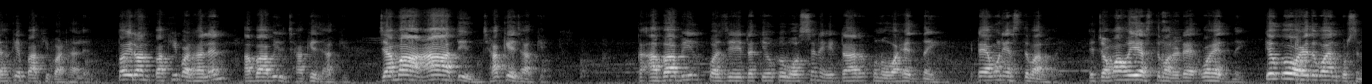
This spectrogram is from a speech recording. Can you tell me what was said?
ঝাঁকে পাখি পাঠালেন। তৈরন পাখি পাঠালেন আবাবিল ঝাঁকে ঝাঁকে। জামা আতিন ঝাঁকে। ঝাঁকে আবাবিল যে এটা কেউ কেউ বলছেন এটার কোনো ওয়াহেদ নেই। এটা এমনই ইস্তেমাল হয়। এ জমা হয়ে ইস্তেমাল, এটা ওয়াহেদ নেই। কেউ কেউ ওয়াহেদ বয়ান করছেন,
